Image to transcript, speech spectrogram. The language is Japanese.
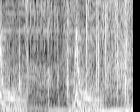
Oh.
